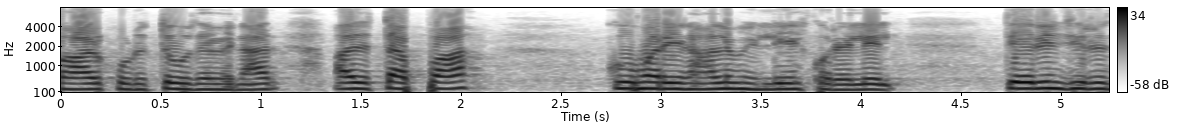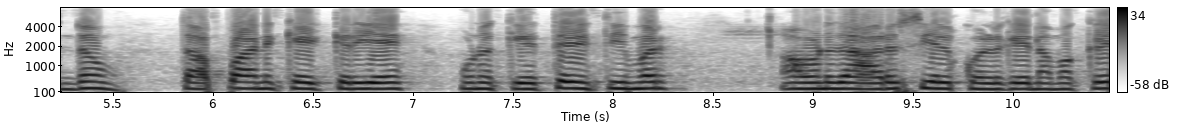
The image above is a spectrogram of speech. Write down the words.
கார் கொடுத்து உதவினார். அது தப்பா? குமரினாலும் இல்லையே குரலில். தெரிஞ்சிருந்தும் தப்பான்னு கேட்கிறியே உனக்கு எத்தனை திமர்? அவனது அரசியல் கொள்கை நமக்கு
